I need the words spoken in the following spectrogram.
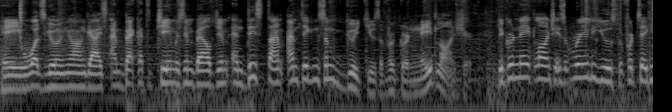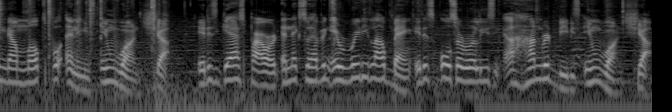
Hey, what's going on guys? I'm back at the chambers in Belgium and this time I'm taking some good use of a grenade launcher. The grenade launch is really useful for taking down multiple enemies in one shot. It is gas powered and next to having a really loud bang, it is also releasing 100 BBs in one shot.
